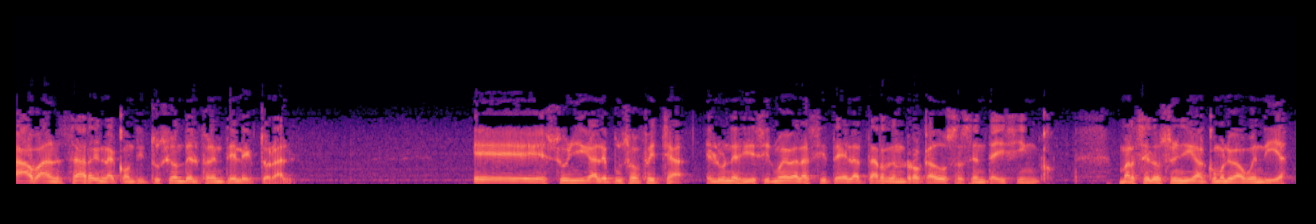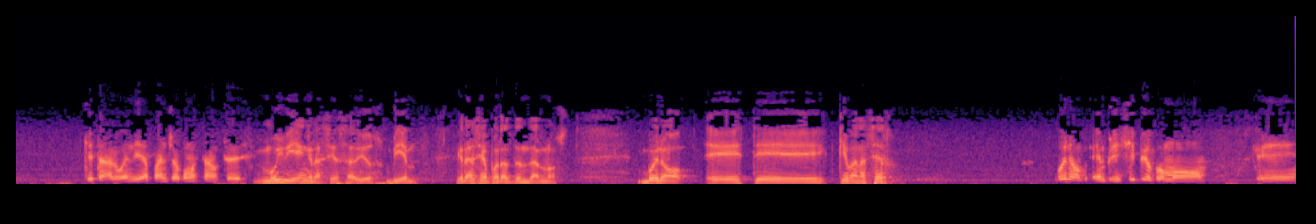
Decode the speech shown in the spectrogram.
a avanzar en la constitución del Frente Electoral. Eh, Zúñiga le puso fecha el lunes 19 a las 7 de la tarde en Roca 265. Marcelo Zúñiga, ¿cómo le va? Buen día. ¿Qué tal? Buen día, Pancho. ¿Cómo están ustedes? Muy bien, gracias a Dios. Bien. Gracias por atendernos. Bueno, este, ¿qué van a hacer? Bueno, en principio, como eh,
